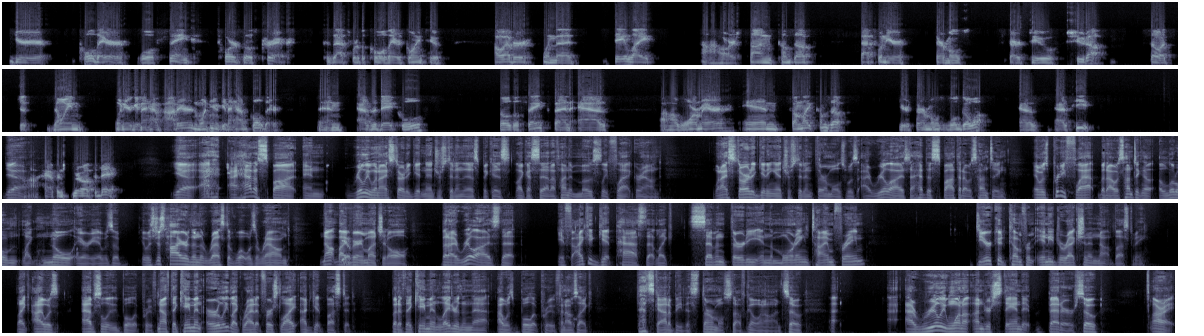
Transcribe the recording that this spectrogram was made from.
your cold air will sink towards those cricks because that's where the cold air is going to. However, when the daylight uh, or sun comes up, that's when your thermals start to shoot up. So it's just knowing when you're going to have hot air and when you're going to have cold air. And as the day cools, those will sink. Then as uh, warm air and sunlight comes up, your thermals will go up as as heat. Yeah, uh, happens throughout the day. Yeah, I I had a spot, and really when I started getting interested in this, because like I said, I've hunted mostly flat ground. When I started getting interested in thermals, was I realized I had this spot that I was hunting, It was pretty flat, but I was hunting a, a little like knoll area. It was a it was just higher than the rest of what was around, not by Yep. very much at all. But I realized that if I could get past that like 7:30 in the morning time frame, deer could come from any direction and not bust me. Like I was absolutely bulletproof. Now if they came in early like right at first light, I'd get busted. But if they came in later than that, I was bulletproof and I was like that's got to be this thermal stuff going on. So I, I really want to understand it better. So, all right,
